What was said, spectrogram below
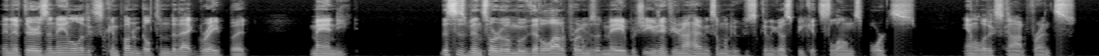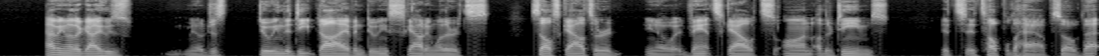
and if there's an analytics component built into that, great. But man, you, this has been sort of a move that a lot of programs have made, which even if you're not having someone who's going to go speak at Sloan Sports Analytics Conference, having another guy who's you know just doing the deep dive and doing scouting, whether it's self scouts or you know advanced scouts on other teams, it's it's helpful to have. So that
